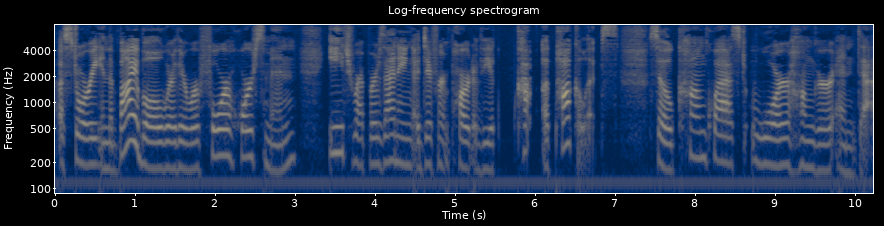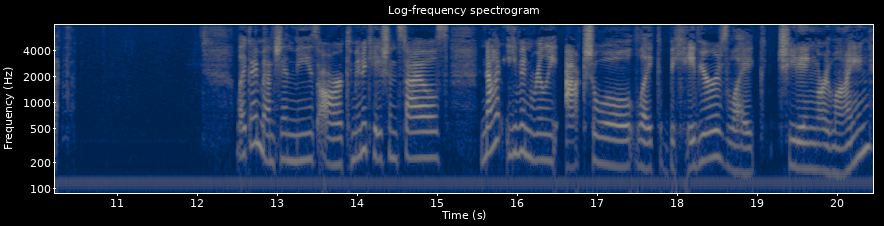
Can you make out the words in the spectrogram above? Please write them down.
a story in the Bible where there were four horsemen, each representing a different part of the apocalypse. So, conquest, war, hunger, and death. Like I mentioned, these are communication styles, not even really actual like behaviors like cheating or lying.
